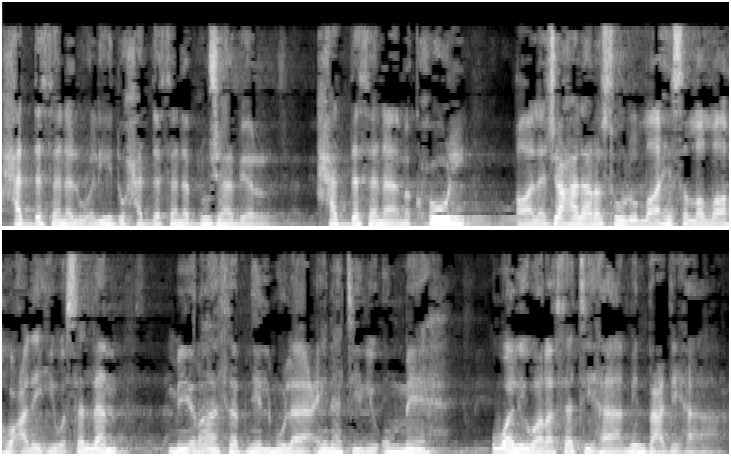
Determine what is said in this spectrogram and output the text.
حدثنا الوليد حدثنا ابن جابر حدثنا مكحول قال جعل رسول الله صلى الله عليه وسلم ميراث ابن الملاعنة لأمه ولورثتها من بعدها.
